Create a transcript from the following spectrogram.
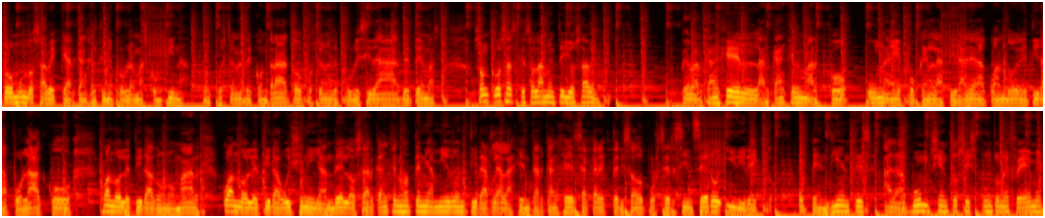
Todo el mundo sabe que Arcángel tiene problemas con Pina. Por cuestiones de contrato, cuestiones de publicidad, de temas. Son cosas que solamente ellos saben. Pero Arcángel, Arcángel marcó una época en la tiradera cuando le tira Polaco, cuando le tira Don Omar, cuando le tira Wisin y Yandel. O sea, Arcángel no tenía miedo en tirarle a la gente. Arcángel se ha caracterizado por ser sincero y directo. Pendientes a la Boom 106.1 FM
